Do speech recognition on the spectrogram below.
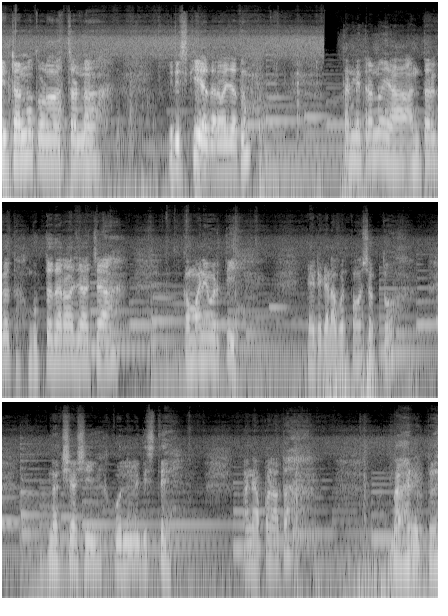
मित्रांनो थोडं चढणं रिस्की आहे दरवाजातून तर मित्रांनो या अंतर्गत गुप्त दरवाजाच्या कमानीवरती या ठिकाणी आपण पाहू शकतो. नक्षी अशी कोरलेली दिसते. आणि आपण आता बाहेर निघतोय.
